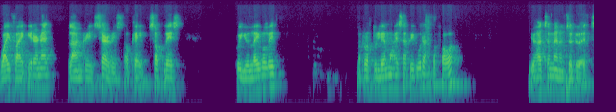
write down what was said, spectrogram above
Wi-Fi, internet, laundry service. Okay, so please, could you label it? Rotulemos esas figuras, por favor. You had two minutes to do it.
